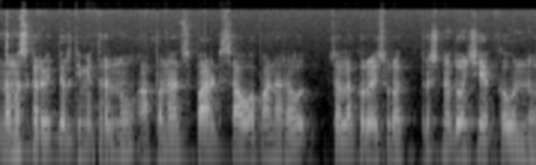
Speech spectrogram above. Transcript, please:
नमस्कार विद्यार्थी मित्रांनो आपण आज पार्ट सहावा पाहणार आहोत. चला करूया सुरुवात. प्रश्न दोनशे एक्कावन्न.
